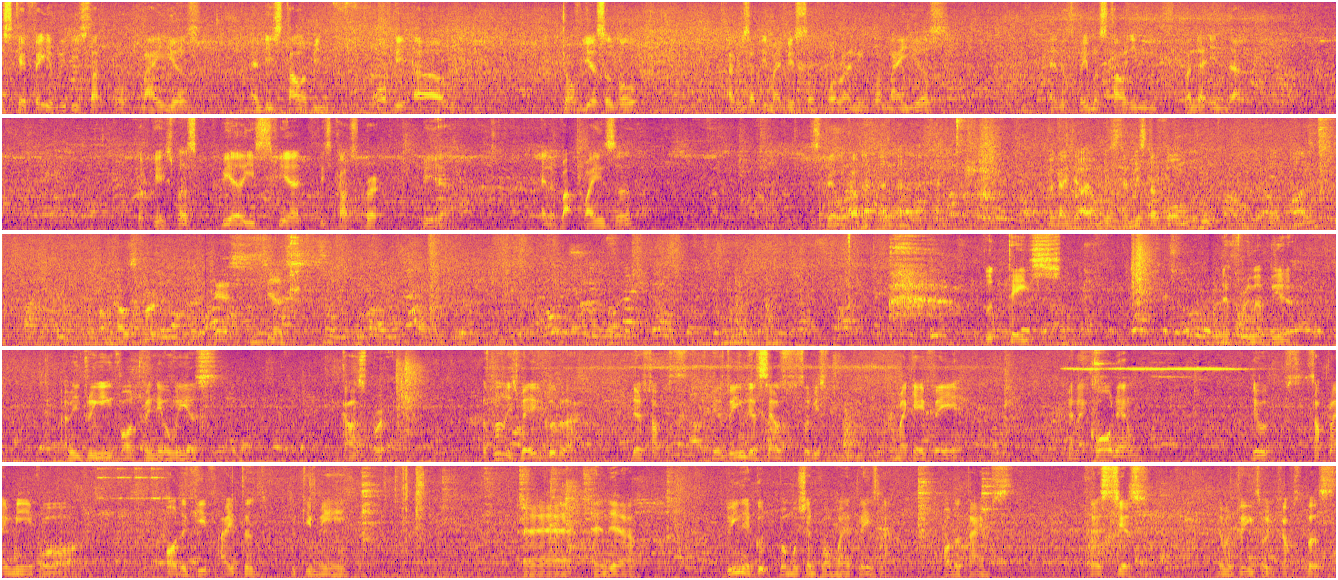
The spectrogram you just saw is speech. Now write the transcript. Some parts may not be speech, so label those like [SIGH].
this cafe already started for nine years, and this town have been for the, um, 12 years ago. I've been starting my business for running for nine years, and it's famous town in Bandar Indah. The first beer is here is Carlsberg beer, and the Budweiser. This beer [LAUGHS] Look at uh, Mr. Mr. Fung Onn from Carlsberg. Cheers. Cheers. Good taste. The Premier beer. I've been drinking for 20 over years. Carlsberg. Carlsberg is very good lah. They're, they're doing the sales service in my cafe. When I call them, they will supply me for all the gift items to give me uh, and they are doing a good promotion for my place lah, all the times. Let's just never drink so it comes first.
